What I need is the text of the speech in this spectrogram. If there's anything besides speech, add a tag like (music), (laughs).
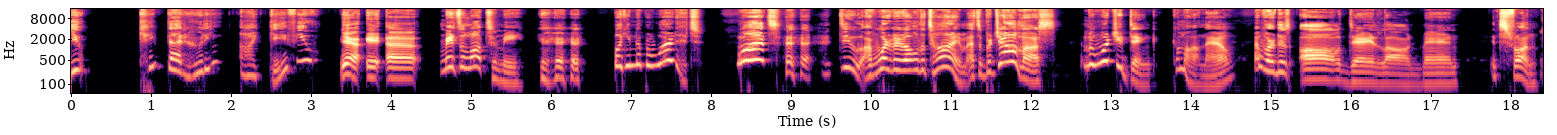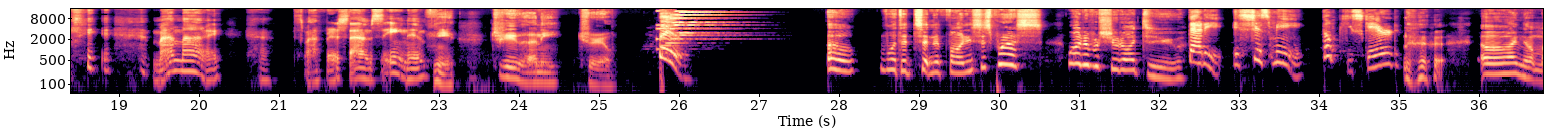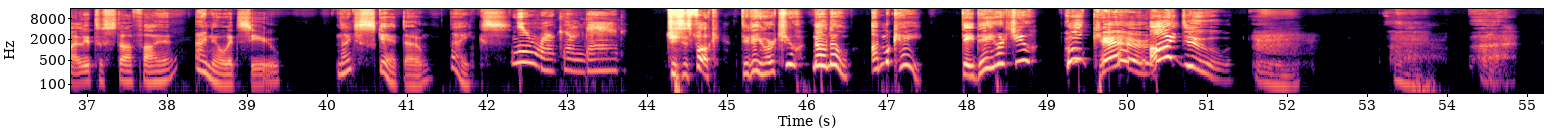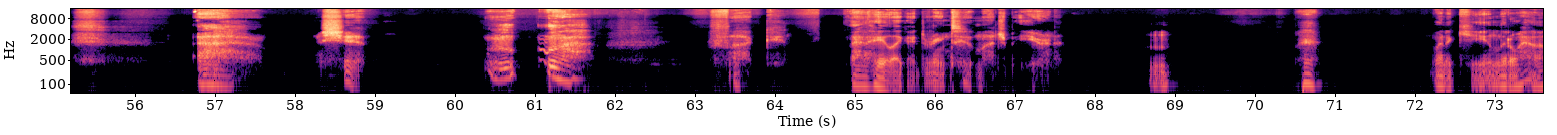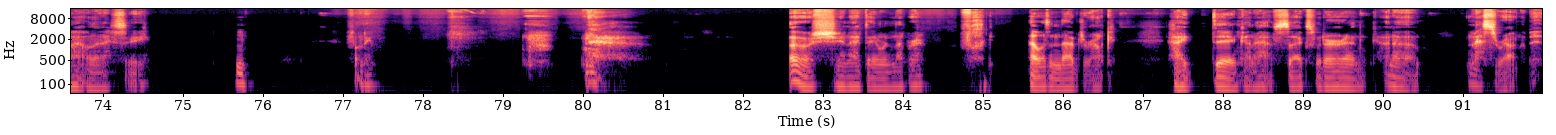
You keep that hoodie I gave you? Yeah, it uh means a lot to me. (laughs) But you never wear it. what? (laughs) Dude, I wear it all the time as a pajamas. I mean, what you think? Come on now. I wear this all day long, man. It's fun. (laughs) my, my. It's my first time seeing him. Yeah, true, honey. True. Oh, what did a technifying express. Whatever should I do? Daddy, it's just me. Don't be scared. oh, I know my little starfire. I know it's you. Not scared though. Thanks. You're welcome, Dad. Jesus fuck! Did they hurt you? No, no, I'm okay. Did they hurt you? Who cares? I do! Ah, shit. Fuck. I hate like I drink too much beer. Hmm. what a and little how how I see. Hmm. Funny. Oh shit, I didn't remember. Fuck. I wasn't that drunk. I did kind of have sex with her and kind of mess around a bit.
